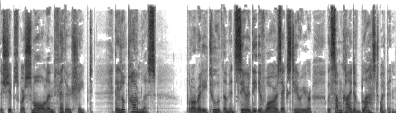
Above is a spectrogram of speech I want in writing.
The ships were small and feather shaped. They looked harmless, but already two of them had seared the Ivoire's exterior with some kind of blast weapon.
